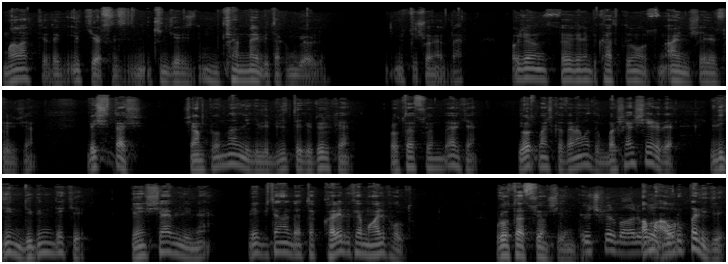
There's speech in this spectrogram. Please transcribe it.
Malatya'daki ilk yarısını sizin ikinci yarısını mükemmel bir takım gördüm. Müthiş oynadılar. Hocanın söylediğine bir katkım olsun. Aynı şeyleri söyleyeceğim. Beşiktaş Şampiyonlar Ligi ile birlikte götürürken rotasyon derken dört maç kazanamadı. Başakşehir'de ligin dibindeki Gençler Birliği'ne ve bir tane de hatta Karabük'e mağlup oldu. Rotasyon şeyinde. 3-1 mağlup Ama oldu. Avrupa Ligi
